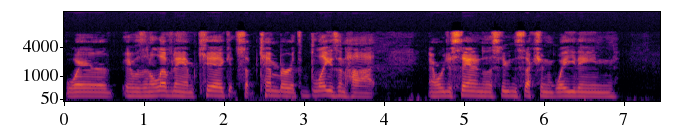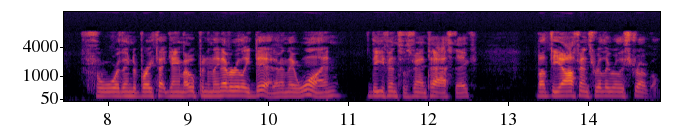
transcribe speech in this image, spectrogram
where it was an 11 a.m. kick. It's September. It's blazing hot, and we're just standing in the student section waiting for them to break that game open, and they never really did. I mean, they won. Defense was fantastic, but the offense really, really struggled.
